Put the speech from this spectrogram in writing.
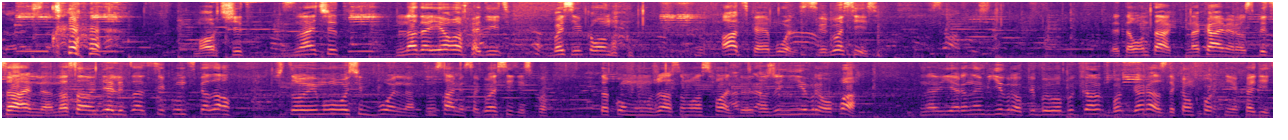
Молчит. Значит, надоело ходить босиком. Адская боль, согласись. Это он так, на камеру, специально. На самом деле 20 секунд сказал, что ему очень больно. Ну, сами согласитесь, по такому ужасному асфальту. Это же не Европа. Наверное, в Европе было бы гораздо комфортнее ходить.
